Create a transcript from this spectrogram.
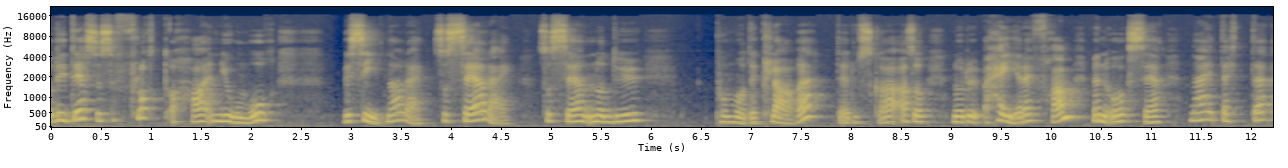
Og det er det som er så flott å ha en jordmor ved siden av deg, som ser deg. Så ser når du på en måte klarer det du skal. Altså når du heier deg fram, men òg ser Nei, dette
